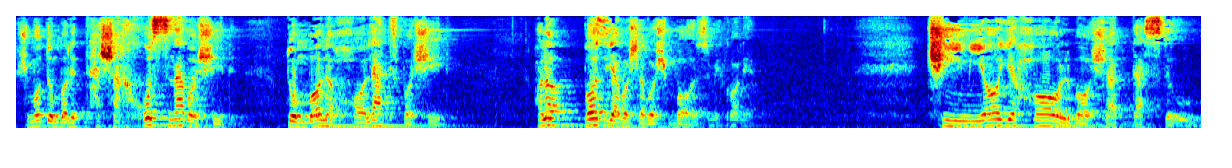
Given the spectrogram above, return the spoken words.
شما دنبال تشخص نباشید دنبال حالت باشید. حالا باز یواش یواش باز می‌کنه. کیمیای حال باشد دست او.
